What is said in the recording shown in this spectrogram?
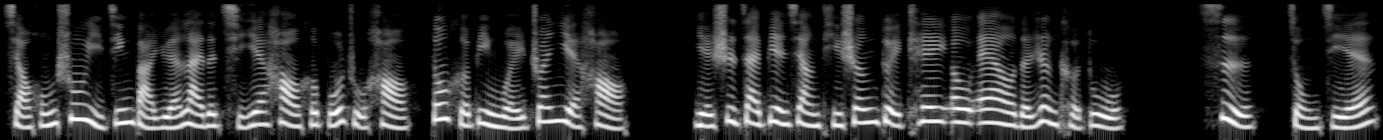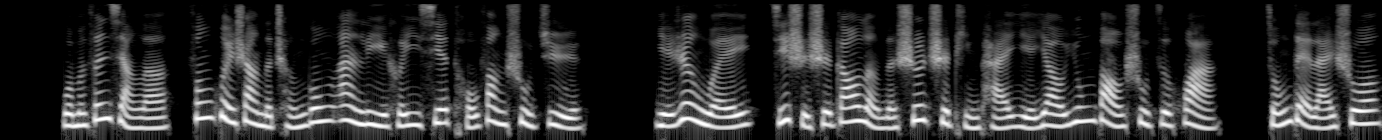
小红书已经把原来的企业号和博主号都合并为专业号，也是在变相提升对 KOL 的认可度。四总结，我们分享了峰会上的成功案例和一些投放数据。也认为，即使是高冷的奢侈品牌，也要拥抱数字化。总得来说，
